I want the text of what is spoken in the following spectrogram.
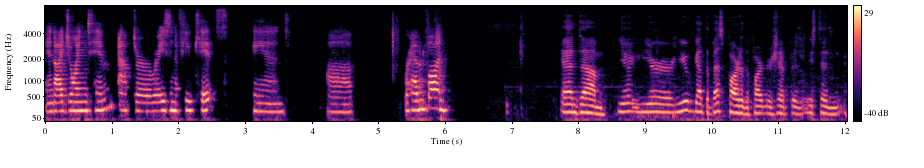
And I joined him after raising a few kids, and uh, we're having fun. And um, you're, you're, you've got the best part of the partnership, at least in,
